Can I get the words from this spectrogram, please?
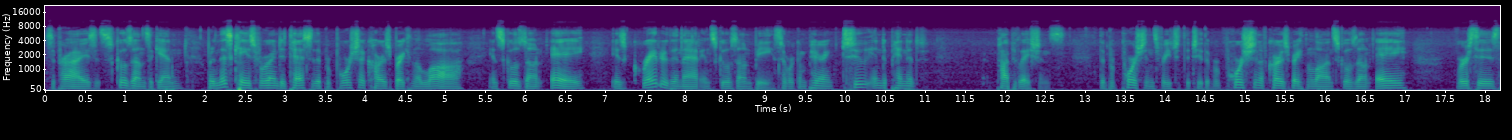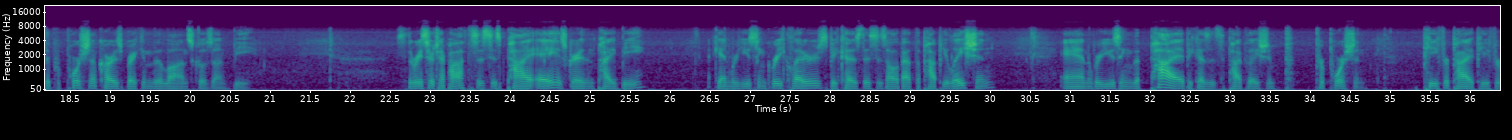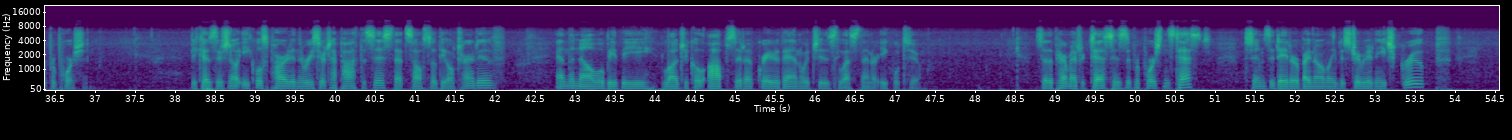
Surprise, it's school zones again. But in this case, we're going to test if the proportion of cars breaking the law in school zone A is greater than that in school zone B. So we're comparing two independent populations, the proportions for each of the two. The proportion of cars breaking the law in school zone A versus the proportion of cars breaking the law in school zone B. So the research hypothesis is pi A is greater than pi B. Again, we're using Greek letters because this is all about the population. And we're using the pi because it's the population proportion. P for pi, P for proportion. Because there's no equals part in the research hypothesis, that's also the alternative. And the null will be the logical opposite of greater than, which is less than or equal to. So the parametric test is the proportions test. Assumes the data are binomially distributed in each group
